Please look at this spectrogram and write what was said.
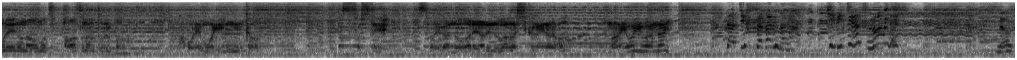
亡霊の名を持つパーソナルトルーパー。これも因縁か。そしてそれが逃れられぬ我が宿命ならば迷いはない。立ちふさがるなら切り散らすのみです。なんか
